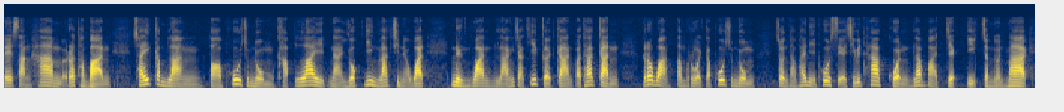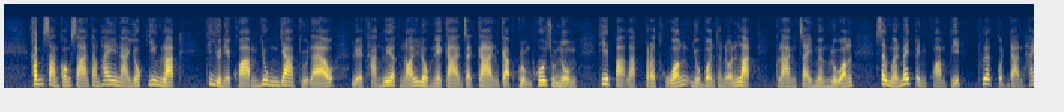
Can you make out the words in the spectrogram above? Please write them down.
ได้สั่งห้ามรัฐบาล ใช้กำลังต่อผู้ชุมนุมขับไล่นายกยิ่งลักษณ์ชินวัตรหนึ่งวันหลังจากที่เกิดการประทะกัน ระหว่างตำรวจกับผู้ชุมนุม จนทำให้มีผู้เสียชีวิต 5 คนและบาดเจ็บอีกจำนวนมากคำสั่งของศาลทำให้นายกยิ่งลักษณ์ที่อยู่ในความยุ่งยากอยู่แล้ว เหลือทางเลือกน้อยลงในการจัดการกับกลุ่มผู้ชุมนุม ที่ปากหลักประท้วงอยู่บนถนนหลักกลางใจเมืองหลวง เสมือนไม่เป็นความผิดเพื่อกดดันให้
